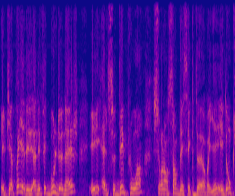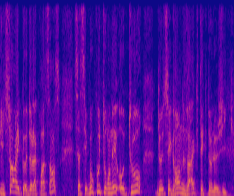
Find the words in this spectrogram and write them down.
Et puis après, il y a un effet de boule de neige et elles se déploient sur l'ensemble des secteurs, voyez. Et donc, l'histoire de la croissance, ça s'est beaucoup tourné autour de ces grandes vagues technologiques.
